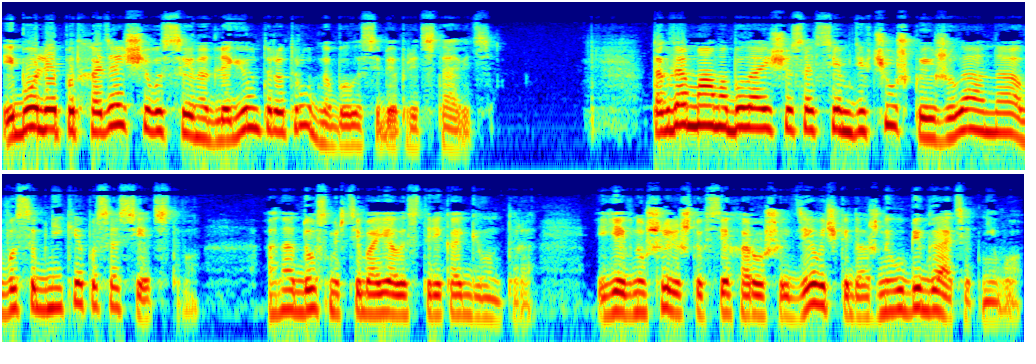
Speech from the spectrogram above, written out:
И более подходящего сына для Гюнтера трудно было себе представить. Тогда мама была еще совсем девчушкой, и жила она в особняке по соседству. Она до смерти боялась старика Гюнтера, ей внушили, что все хорошие девочки должны убегать от него.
